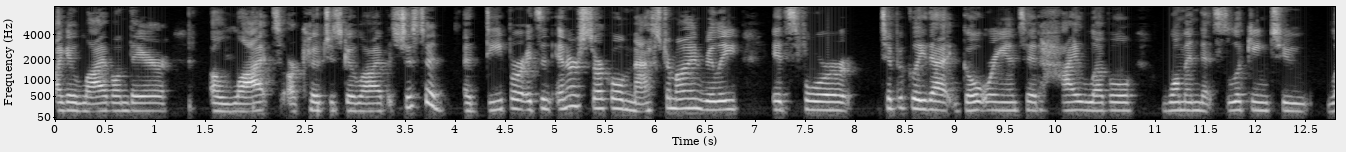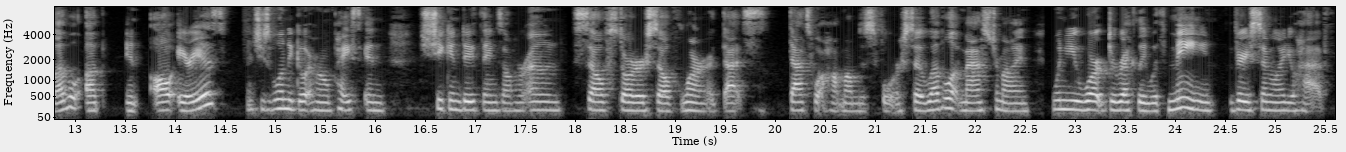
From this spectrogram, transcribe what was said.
I go live on there a lot. Our coaches go live. It's just a, a deeper it's an inner circle mastermind really. It's for typically that goal oriented, high level woman that's looking to level up in all areas and she's willing to go at her own pace and she can do things on her own, self starter, self learner. That's that's what Hotmomz is for. So level up mastermind, when you work directly with me, very similar, you'll have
